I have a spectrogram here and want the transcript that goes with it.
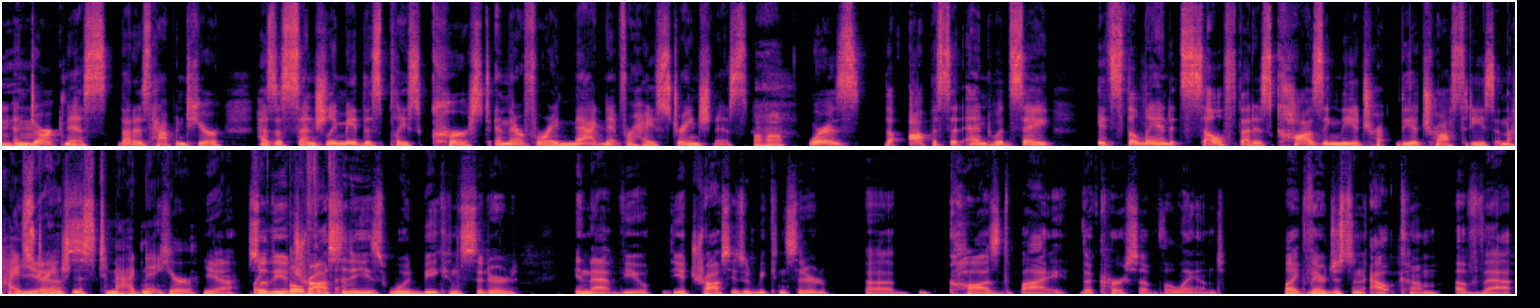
Mhm. and darkness that has happened here has essentially made this place cursed and therefore a magnet for high strangeness. Uh huh. Whereas the opposite end would say it's the land itself that is causing the atro- the atrocities and the high Yes. strangeness to magnet here. Yeah. So the both of them. atrocities would be considered, in that view, the atrocities would be considered uh, caused by the curse of the land. Like they're just an outcome of that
